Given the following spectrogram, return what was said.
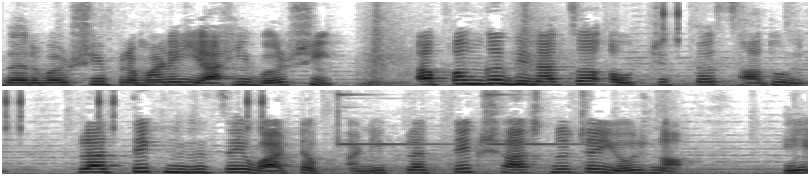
दरवर्षीप्रमाणे याही वर्षी अपंग दिनाचं औचित्य साधून प्रत्येक निधीचे वाटप आणि प्रत्येक शासनाच्या योजना हे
